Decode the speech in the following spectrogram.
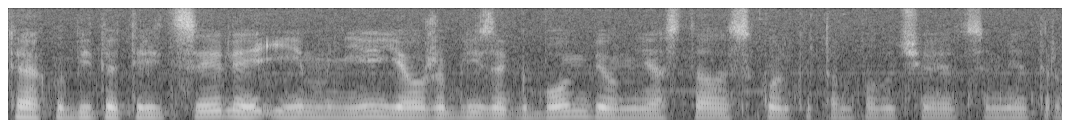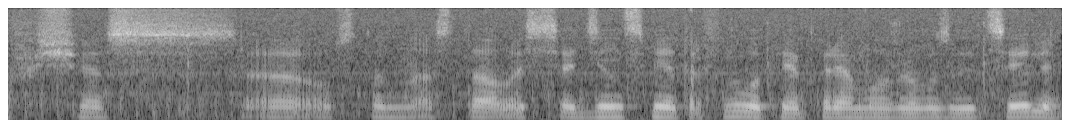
Так, убито три цели, и мне, я уже близок к бомбе, у меня осталось сколько там получается метров, сейчас э, осталось 11 метров, ну вот я прямо уже возле цели.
